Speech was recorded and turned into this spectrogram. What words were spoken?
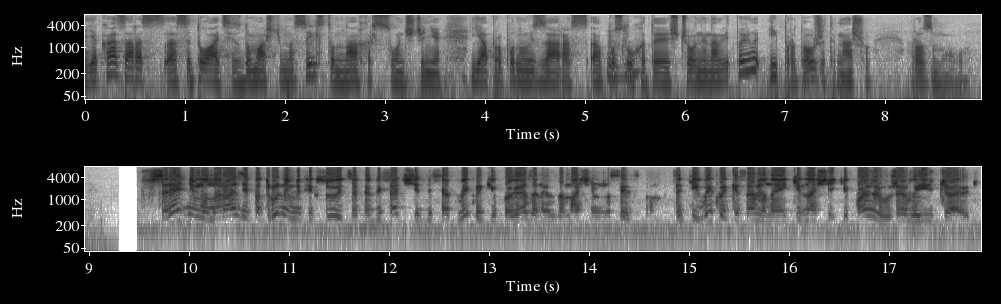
яка зараз ситуація з домашнім насильством на Херсонщині. Я пропоную зараз послухати, що вони нам відповіли, і продовжити нашу розмову. В середньому наразі патрульними фіксується 50-60 викликів пов'язаних з домашнім насильством. Це ті виклики, саме на які наші екіпажі вже виїжджають.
